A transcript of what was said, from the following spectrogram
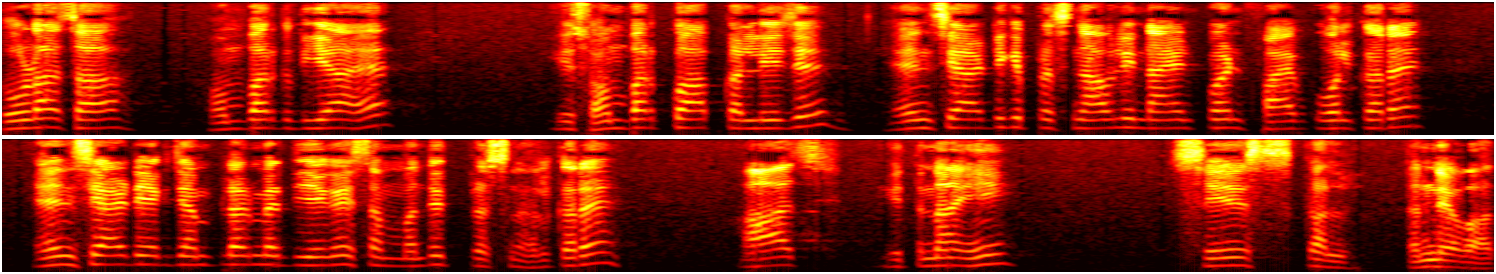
थोड़ा सा होमवर्क दिया है। इस होमवर्क को आप कर लीजिए। एनसीईआरटी की प्रश्नावली 9.5 को हल करें। एनसीईआरटी एग्जाम्पलर में दिए गए संबंधित प्रश्न हल करें। आज इतना ही शेष कल। धन्यवाद।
